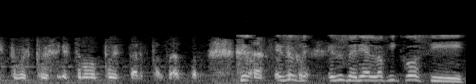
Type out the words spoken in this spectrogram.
Esto no, esto no puede estar pasando. eso, eso sería lógico si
